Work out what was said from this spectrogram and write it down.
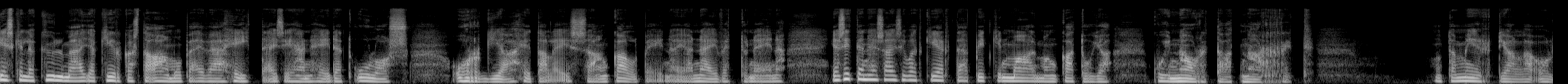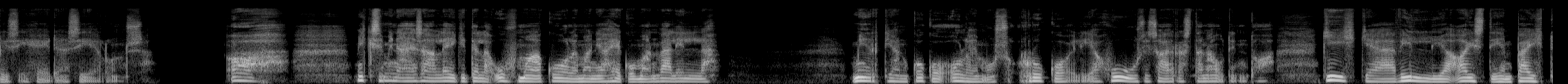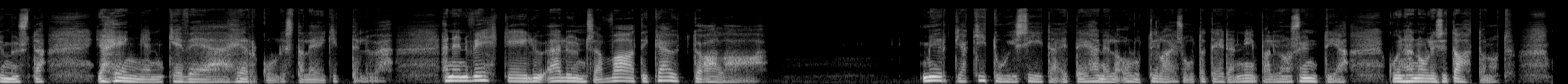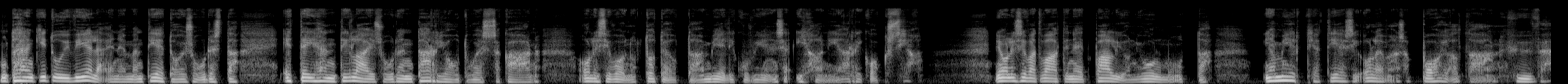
Keskellä kylmää ja kirkasta aamupäivää heittäisi hän heidät ulos orgia hetaleissaan kalpeina ja näivettyneinä, ja sitten he saisivat kiertää pitkin maailman katuja kuin naurettavat narrit. Mutta Mirtialla olisi heidän sielunsa. Oh, miksi minä en saa leikitellä uhmaa kuoleman ja hekuman välillä? Mirtian koko olemus rukoili ja huusi sairasta nautintoa, kiihkeää villiä aistien päihtymystä ja hengen keveää herkullista leikittelyä. Hänen vehkeilyalynsä vaati käyttöalaa. Mirtia kitui siitä, ettei hänellä ollut tilaisuutta tehdä niin paljon syntiä kuin hän olisi tahtonut, mutta hän kitui vielä enemmän tietoisuudesta, ettei hän tilaisuuden tarjoutuessakaan olisi voinut toteuttaa mielikuviensa ihania rikoksia. Ne olisivat vaatineet paljon julmuutta, ja Mirtia tiesi olevansa pohjaltaan hyvä.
